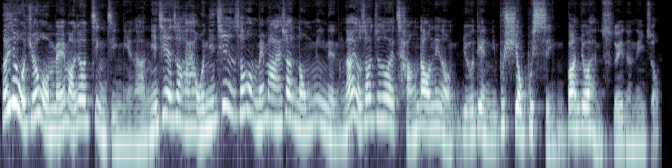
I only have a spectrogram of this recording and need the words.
而且我觉得我眉毛就近几年啊，年轻的时候还好，我年轻的时候眉毛还算浓密的，然后有时候就是会长到那种有点你不修不行，不然就会很衰的那种。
